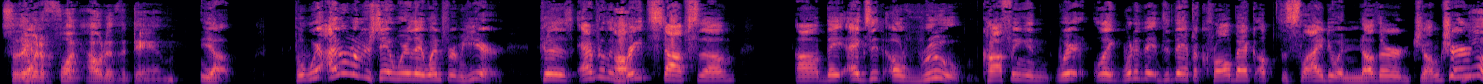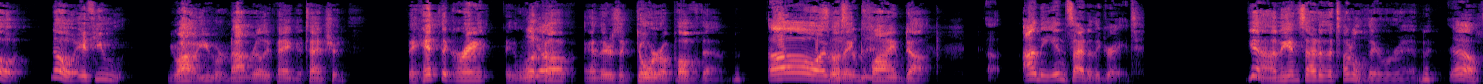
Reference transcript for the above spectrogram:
so they Yeah. would have flung out of the dam. Yeah. But where I don't understand where they went from here. Because after the Oh. grate stops them, uh, they exit a room coughing and where like what did they did they have to crawl back up the slide to another juncture? No, no. If you, wow, you were not really paying attention. They hit the grate, they look Yep. up, and there's a door above them. Oh, I so must they have climbed up. on the inside of the grate. Yeah, on the inside of the tunnel they were in. Oh,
